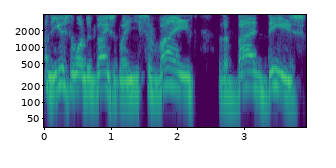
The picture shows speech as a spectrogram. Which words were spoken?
and I use the word advisedly. He survived the bad days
